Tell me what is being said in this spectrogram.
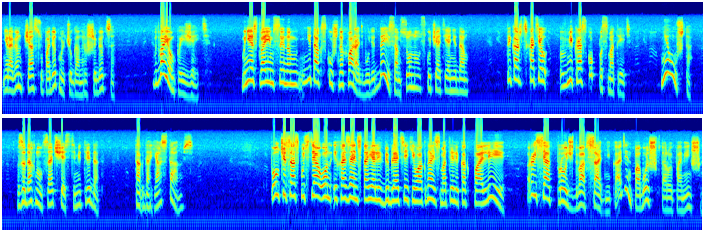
не равен час упадет мальчуган, расшибется. Вдвоем поезжайте. Мне с твоим сыном не так скучно хворать будет, да и Самсону скучать я не дам. Ты, кажется, хотел в микроскоп посмотреть?» «Неужто?» — задохнулся от счастья Митридат. «Тогда я останусь». Полчаса спустя он и хозяин стояли в библиотеке у окна и смотрели, как по аллее рысят прочь два всадника, один побольше, второй поменьше.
